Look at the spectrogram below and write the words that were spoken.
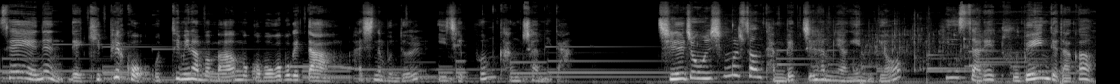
새해에는 내 기필코 오트밀 한번 마음 먹고 먹어보겠다 하시는 분들 이 제품 강추합니다. 질 좋은 식물성 단백질 함량이 무려 흰쌀의 두 배인데다가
